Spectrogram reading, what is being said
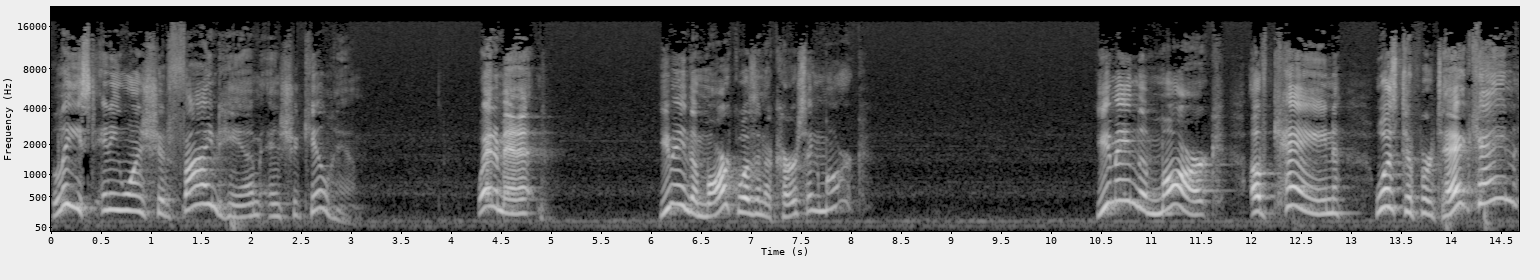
Least anyone should find him and should kill him. Wait a minute. You mean the mark wasn't a cursing mark? You mean the mark of Cain was to protect Cain?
